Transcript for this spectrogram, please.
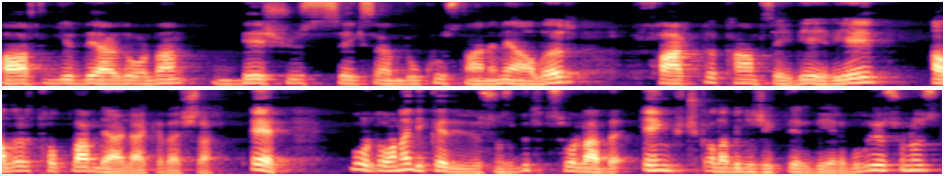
Artı bir değerde oradan 589 tane ne alır? Farklı tam sayı değeri alır toplam değerli arkadaşlar. Evet burada ona dikkat ediyorsunuz. Bu tip sorularda en küçük alabilecekleri değeri buluyorsunuz.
